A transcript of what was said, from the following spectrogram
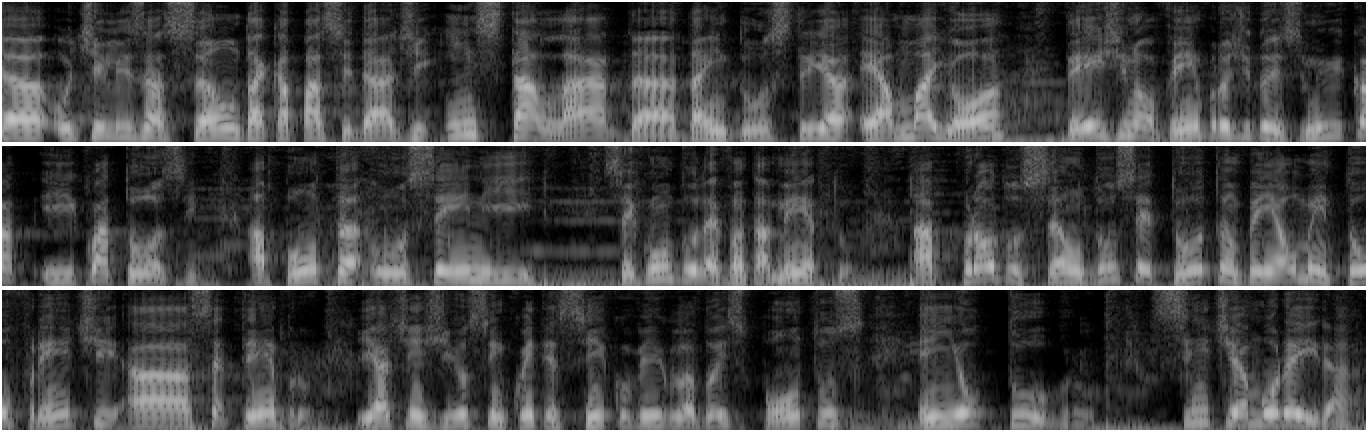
Olha, utilização da capacidade instalada da indústria é a maior desde novembro de 2014, aponta o CNI. Segundo o levantamento, a produção do setor também aumentou frente a setembro e atingiu 55,2 pontos em outubro. Cíntia Moreira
